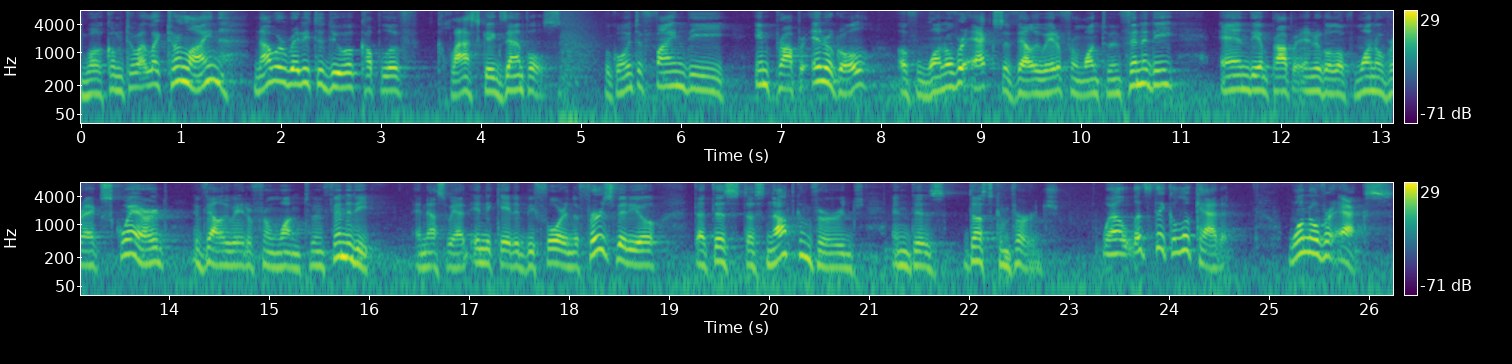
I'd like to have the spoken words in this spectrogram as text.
Welcome to ilectureonline. Now we're ready to do a couple of classic examples. We're going to find the improper integral of 1 over x evaluated from 1 to infinity and the improper integral of 1 over x squared evaluated from 1 to infinity. And as we had indicated before in the first video, that this does not converge and this does converge. Well, let's take a look at it. 1 over x.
